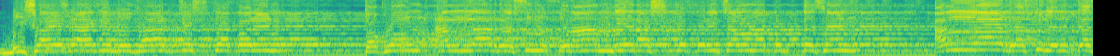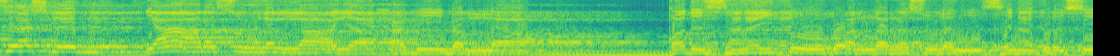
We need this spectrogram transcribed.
বিষয়টা আগে বোঝার চেষ্টা করেন। তখন আল্লাহ রসুল কোরআন দিয়ে রাষ্ট্র পরিচালনা করতেছেন। আল্লাহ রসুলের কাছে আসলেন, ইয়া রসুল আল্লাহ ইয়া হাবিব আল্লাহ কদ জানাইতু গো আল্লাহ রসুল আমি জেনা করেছি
